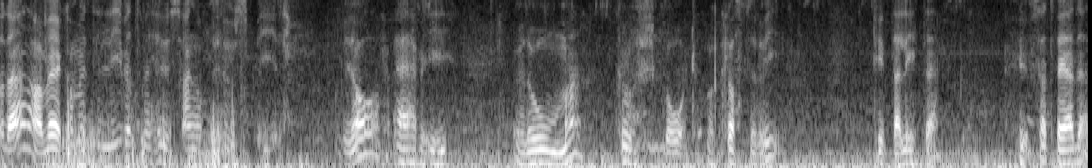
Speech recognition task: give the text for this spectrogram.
Sådär då, välkommen till livet med husvagn och husbil. Idag är vi i Roma, kursgård och klosterruin. Titta lite, hyfsat väder,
